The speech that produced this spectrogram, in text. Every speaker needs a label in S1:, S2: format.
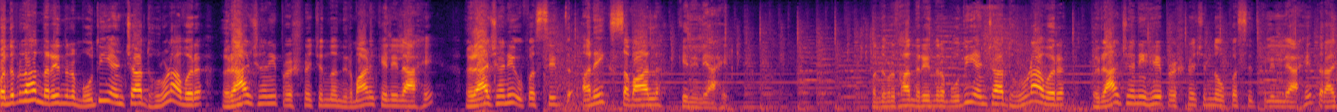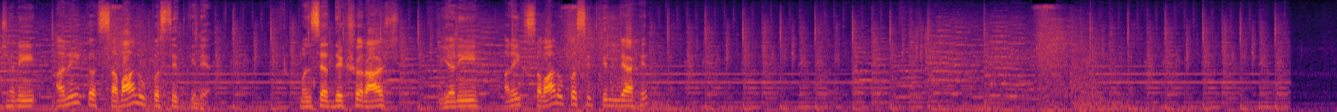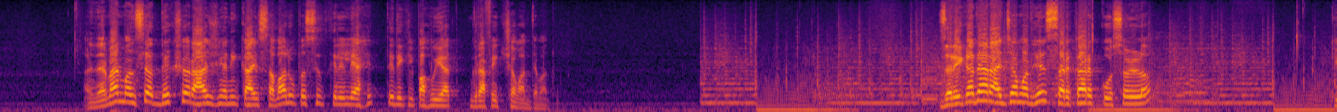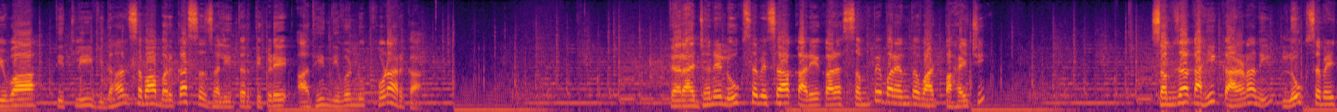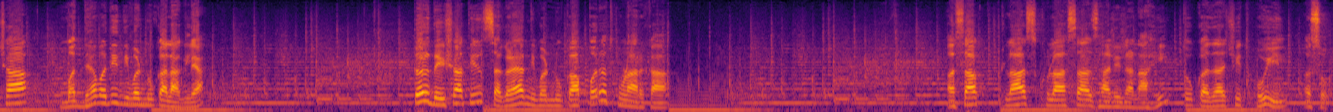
S1: पंतप्रधान नरेंद्र मोदी यांच्या धोरणावर राज यांनी प्रश्नचिन्ह निर्माण केलेलं आहे. राज यांनी उपस्थित अनेक सवाल केलेले आहेत. पंतप्रधान नरेंद्र मोदी यांच्या धोरणावर राज यांनी हे प्रश्नचिन्ह उपस्थित केलेले आहेत. राज यांनी अनेक सवाल उपस्थित केले आहेत. मनसे अध्यक्ष राज यांनी अनेक सवाल उपस्थित केलेले आहेत. दरम्यान मनसे अध्यक्ष राज यांनी काय सवाल उपस्थित केलेले आहेत ते देखील पाहूयात ग्राफिकच्या माध्यमातून. जर एखाद्या राज्यामध्ये सरकार कोसळलं किंवा तिथली विधानसभा बरखास्त झाली तर तिकडे आधी निवडणूक होणार का? त्या राज्याने लोकसभेचा कार्यकाळ संपेपर्यंत वाट पाहायची? समजा काही कारणाने लोकसभेच्या मध्यावधी निवडणुका लागल्या तर देशातील सगळ्या निवडणुका परत होणार का? असा कुठलाच खुलासा झालेला नाही तो कदाचित होईल असो.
